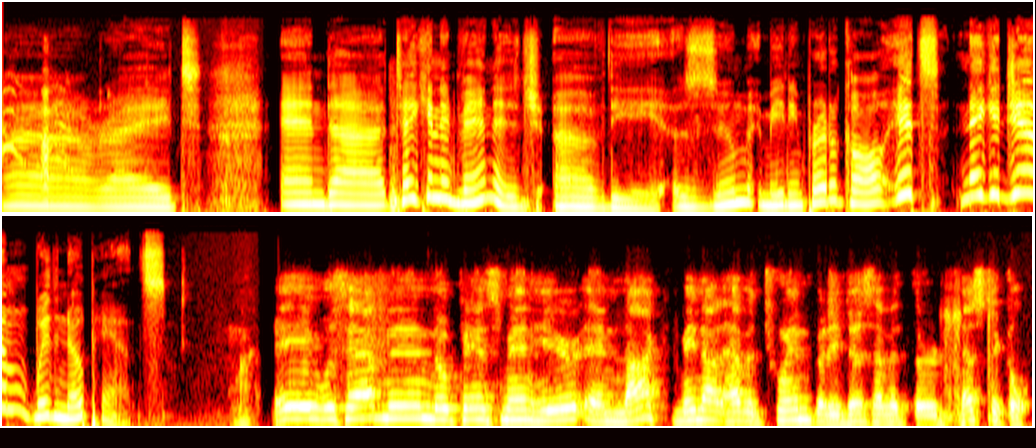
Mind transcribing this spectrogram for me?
All right. And uh, taking advantage of the Zoom meeting protocol, it's Naked Jim with no pants. Hey, what's happening? No Pants Man here. And Nak may not have a twin, but he does have a third testicle.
